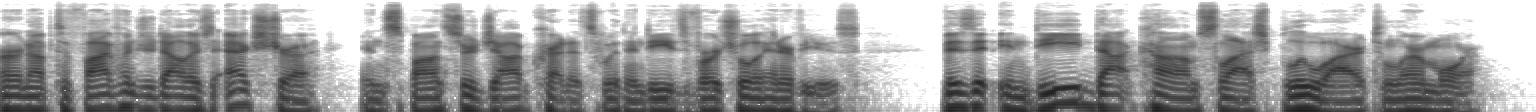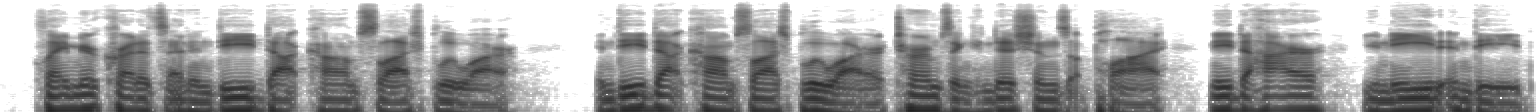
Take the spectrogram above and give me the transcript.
earn up to $500 extra in sponsored job credits with Indeed's virtual interviews. Visit Indeed.com slash BlueWire to learn more. Claim your credits at Indeed.com slash BlueWire. Indeed.com slash BlueWire. Terms and conditions apply. Need to hire? You need Indeed.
